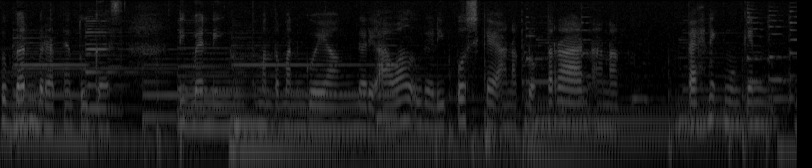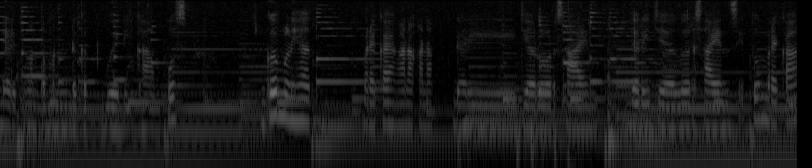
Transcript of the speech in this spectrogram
beban beratnya tugas. Dibanding teman-teman gue yang dari awal udah di push kayak anak dokteran anak teknik mungkin dari teman-teman deket gue di kampus gue melihat mereka yang anak-anak dari jalur sains dari jalur sains itu mereka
